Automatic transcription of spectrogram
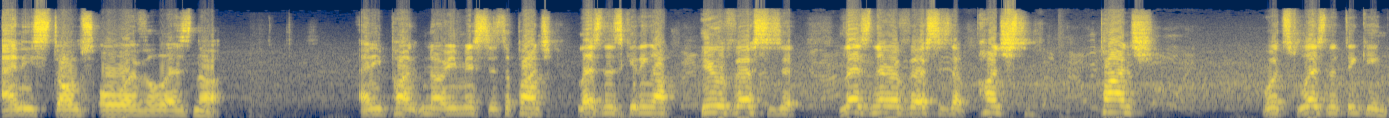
And he stomps all over Lesnar. And he punch. No, he misses the punch. Lesnar's getting up. He reverses it. Lesnar reverses it. Punch. Punch. What's Lesnar thinking?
